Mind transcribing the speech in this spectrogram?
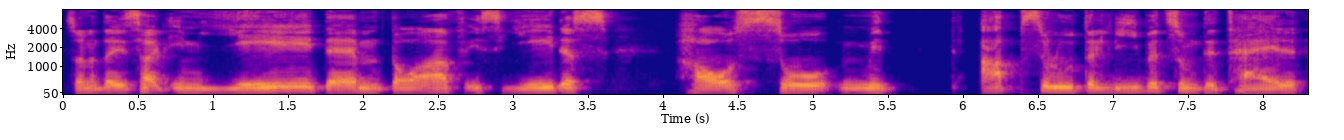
sondern da ist halt in jedem Dorf ist jedes Haus so mit absoluter Liebe zum Detail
